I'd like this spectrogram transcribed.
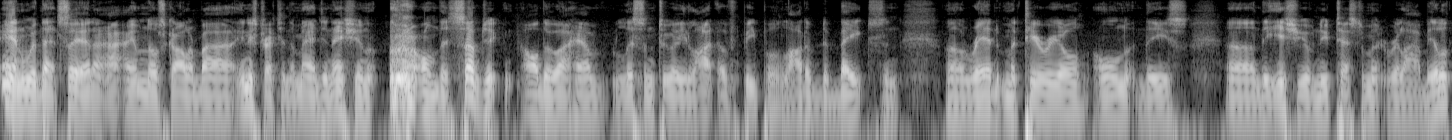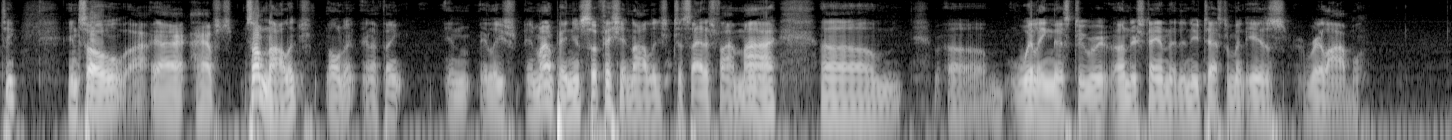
And with that said, I, I, am no scholar by any stretch of the imagination on this subject, although I have listened to a lot of people, a lot of debates, and uh, read material on these uh, the issue of New Testament reliability. And so I, I have some knowledge on it, and I think in at least in my opinion, sufficient knowledge to satisfy my um, uh, willingness to re- understand that the New Testament is reliable.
